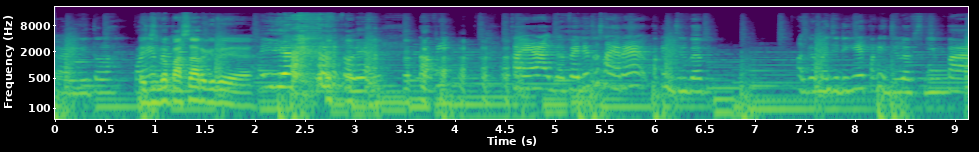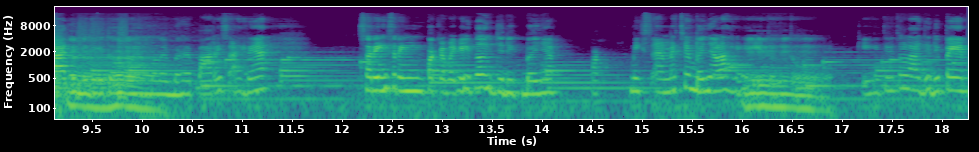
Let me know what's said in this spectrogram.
Kayak gitulah. ya juga emang- pasar gitu ya Iya. Tapi kayak agak pede terus akhirnya pakai jilbab agak maju dikit pakai jilbab segi empat gitu gitu Heeh. mulai bahas Paris akhirnya sering-sering pakai pakai itu jadi banyak mix and matchnya banyak lah kayak gitu gitu kayak gitu itulah jadi pengen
